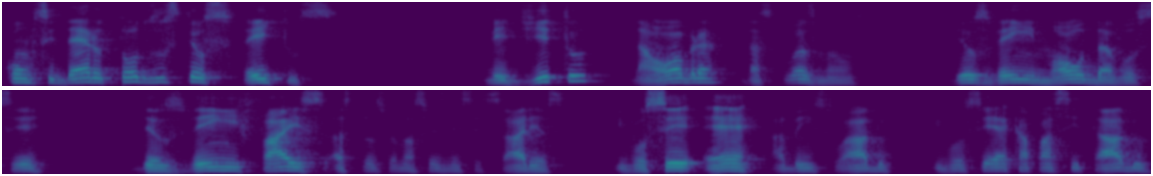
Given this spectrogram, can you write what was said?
Considero todos os teus feitos. Medito na obra das tuas mãos. Deus vem e molda você. Deus vem e faz as transformações necessárias. E você é abençoado e você é capacitado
